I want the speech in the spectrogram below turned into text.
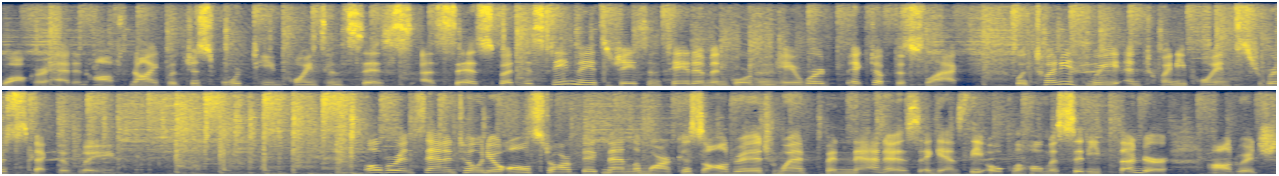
Walker had an off night with just 14 points and assists, but his teammates Jayson Tatum and Gordon Hayward picked up the slack with 23 and 20 points, respectively. Over in San Antonio, all-star big man LaMarcus Aldridge went bananas against the Oklahoma City Thunder. Aldridge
